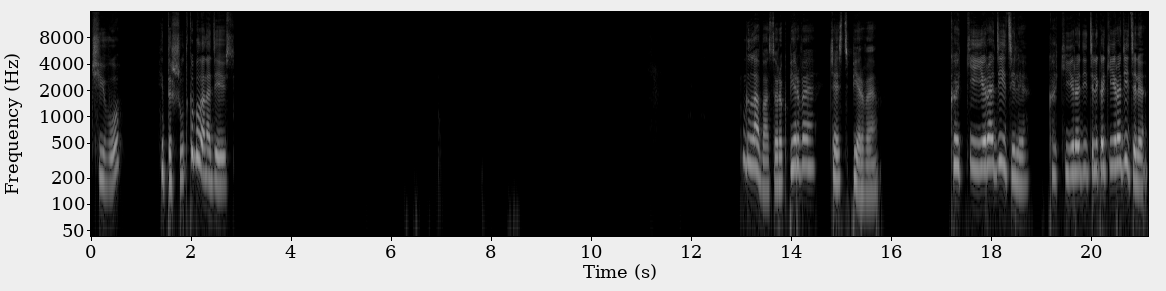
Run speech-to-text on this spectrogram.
Чего? Это шутка была, надеюсь? Глава 41, часть 1. Какие родители? Какие родители, какие родители?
